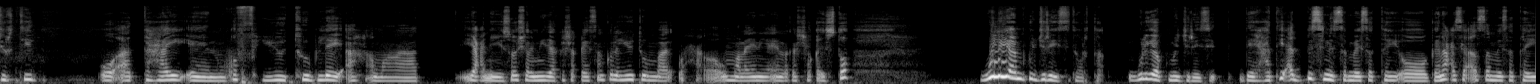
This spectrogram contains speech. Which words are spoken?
jirtid oo aad tahay qof youtube ley ah ama yacni social media ka shaqeysan kole youtube baa waxa u malaynaya in laga shaqeysto weligaa ku jiraysid horta weligaa kuma jiraysid. Dee haddii aad business samaysatay oo ganacsi aad samaysatay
